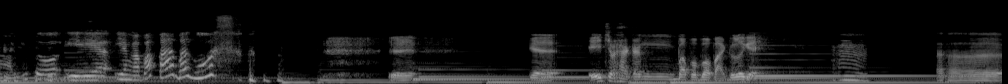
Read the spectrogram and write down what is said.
nah gitu. Iya ya ya nggak apa-apa bagus. Ya, ya. ya, ini curhatan bapak-bapak dulu guys. Hmm. Eh,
